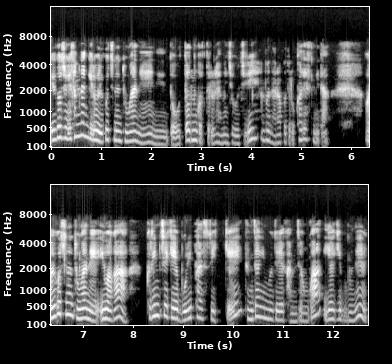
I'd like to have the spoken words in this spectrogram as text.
읽어주기 3단계로 읽어주는 동안에는 또 어떤 것들을 하면 좋을지 한번 알아보도록 하겠습니다. 어, 읽어주는 동안에 이화가 그림책에 몰입할 수 있게 등장인물들의 감정과 이야기 부분을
